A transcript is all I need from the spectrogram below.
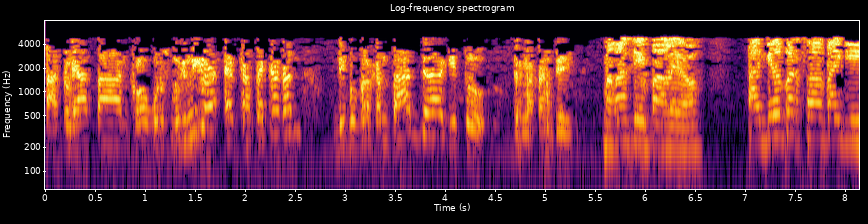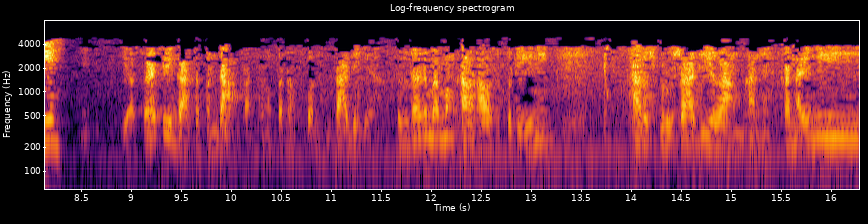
tak kelihatan. Kalau urus begini kan, eh, KPK kan dibubarkan saja gitu. Terima kasih. Makasih Pak Leo. Pak Gilbert, selamat pagi. Ya saya sih nggak sependapat sama penelpon tadi ya. Sebenarnya memang hal-hal seperti ini harus berusaha dihilangkan ya. Karena ini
